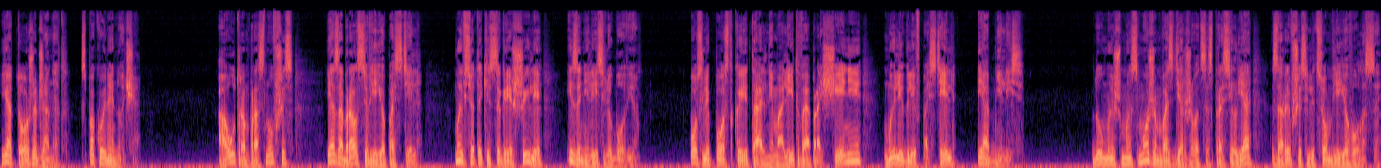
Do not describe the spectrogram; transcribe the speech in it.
«Я тоже, Джанет. Спокойной ночи». А утром, проснувшись, я забрался в ее постель. Мы все-таки согрешили и занялись любовью. После посткаитальной молитвы о прощении мы легли в постель и обнялись. «Думаешь, мы сможем воздерживаться?» — спросил я, зарывшись лицом в ее волосы.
